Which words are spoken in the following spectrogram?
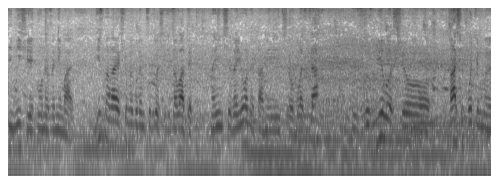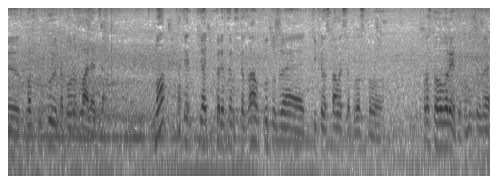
ті ніші, які вони займають. Дійсно, навіть якщо ми будемо ці гроші віддавати на інші райони там і інші областя, зрозуміло, що наші потім е, збанкрутують або розваляться. Ну, так як я перед цим сказав, тут уже тільки осталося просто, просто говорити, тому що вже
